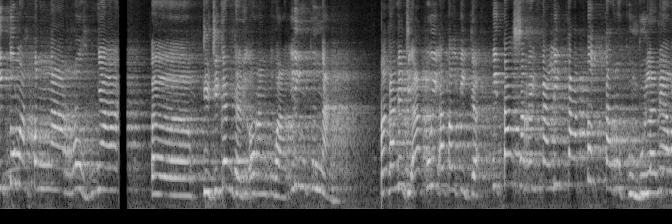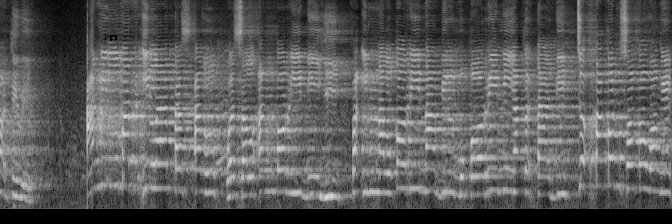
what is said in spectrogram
Itulah pengaruhnya eh, didikan dari orang tua, lingkungan. Makanya diakui atau tidak, kita sering kali katut karo gumbulannya awak dewe. Anil mar'ila tas'al wasal an qarinihi fa innal qarina bil muqarini tadi jok takon saka wonge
